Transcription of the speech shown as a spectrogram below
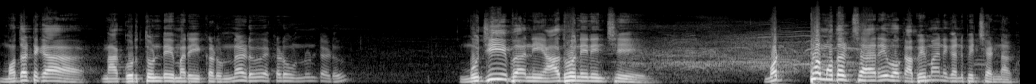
మొదటగా నాకు గుర్తుండి మరి ఇక్కడ ఉన్నాడు ఎక్కడ ఉండుంటాడు. ముజీబ్ అని ఆధోని నుంచి మొట్టమొదటిసారి ఒక అభిమాని కనిపించాడు నాకు.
